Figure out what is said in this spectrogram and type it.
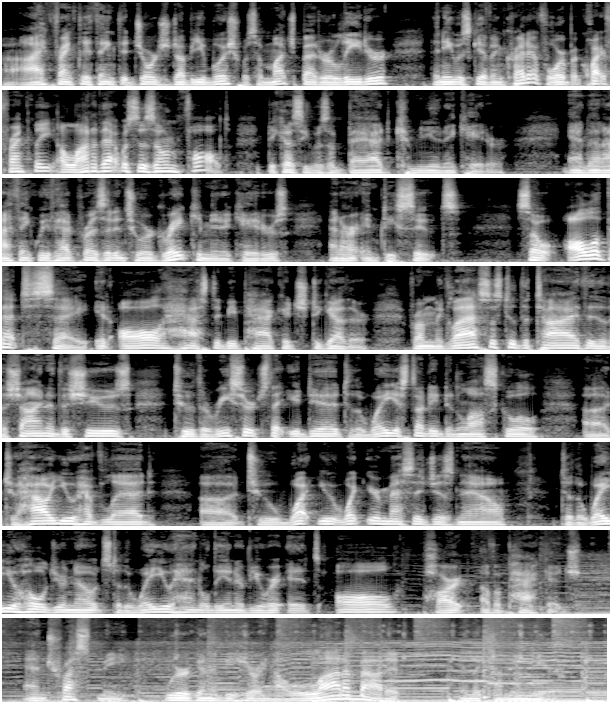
Uh, I frankly think that George W. Bush was a much better leader than he was given credit for, but quite frankly, a lot of that was his own fault because he was a bad communicator. And then I think we've had presidents who are great communicators and are empty suits. So, all of that to say, it all has to be packaged together from the glasses to the tie, to the shine of the shoes, to the research that you did, to the way you studied in law school, uh, to how you have led, uh, to what, you, what your message is now, to the way you hold your notes, to the way you handle the interviewer. It's all part of a package. And trust me, we're going to be hearing a lot about it in the coming year.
